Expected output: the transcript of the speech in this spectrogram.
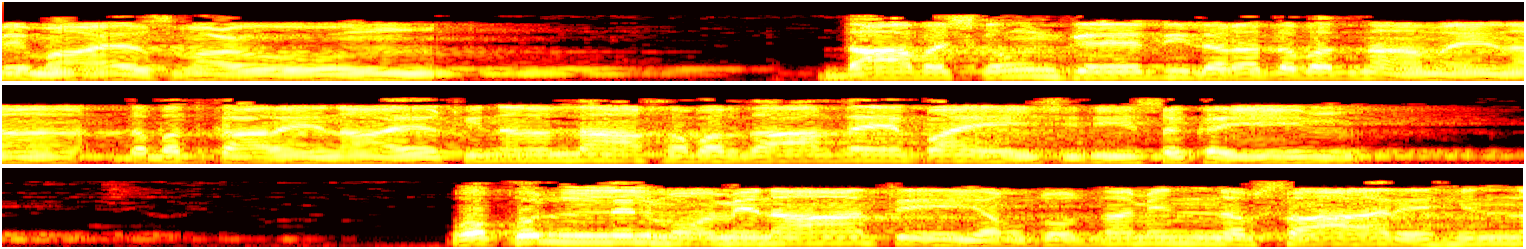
بما يسمعون. دا بشکون کے دی لرا دبد نامینا دبد کارینا یقینا اللہ خبردار دے پائے شدی سکیم. وقل للمؤمنات يغضضن من نفسارهن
